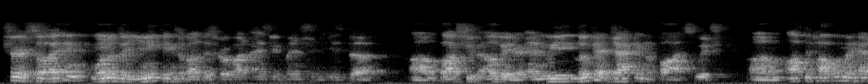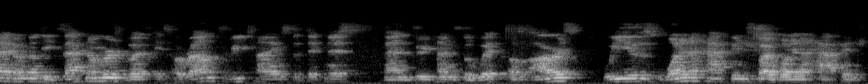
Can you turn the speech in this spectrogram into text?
Sure. So I think one of the unique things about this robot, as you mentioned, is the um, box tube elevator. And we looked at Jack in the Box, which um, off the top of my head, I don't know the exact numbers, but it's around three times the thickness and three times the width of ours. We use one and a half inch by one and a half inch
